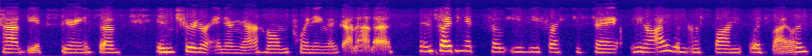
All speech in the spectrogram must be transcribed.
have the experience of intruder entering our home pointing a gun at us. And so I think it's so easy for us to say, you know, I wouldn't respond with violence.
